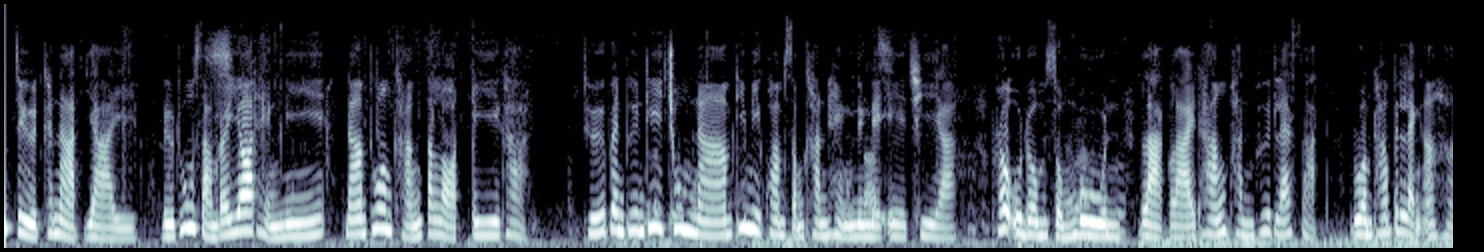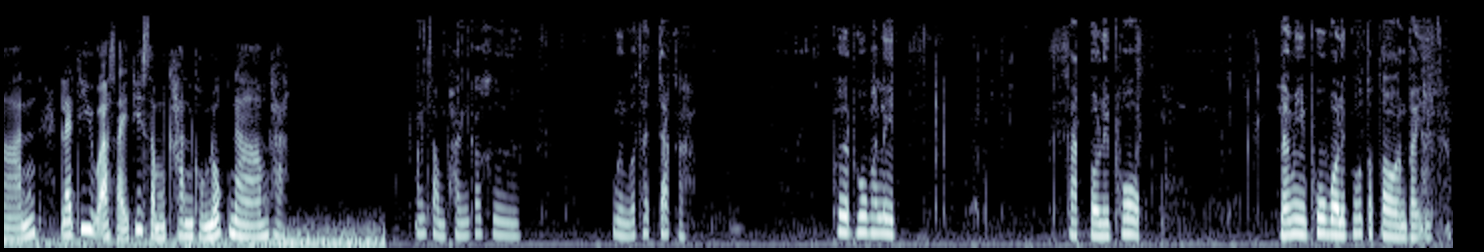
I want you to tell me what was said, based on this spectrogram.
ำจืดขนาดใหญ่ หรือทุ่งสามระยอดแห่งนี้น้ำท่วมขังตลอดปีค่ะ ถือเป็นพื้นที่ชุ่มน้ำที่มีความสำคัญแห่งหนึ่งในเอเชีย เพราะอุดมสมบูรณ์ หลากหลายทั้งพันธุ์พืชและสัตว์ รวมทั้งเป็นแหล่งอาหาร และที่อยู่อาศัยที่สำคัญของนกน้ำค่ะ มันสัมพันธ์ก็คือเหมือนวัฏจักรอะพืชผู้ผลิต สัตว์บริโภค และมีผู้บริโภคต่อๆกันไปอีกครับ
